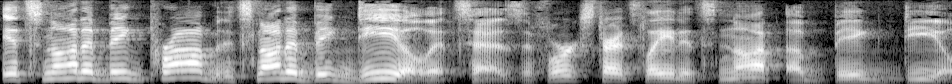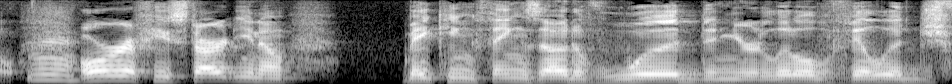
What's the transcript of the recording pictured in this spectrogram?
it's not a big problem. It's not a big deal, it says. If work starts late, it's not a big deal. Or if you start, you know, making things out of wood in your little village,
